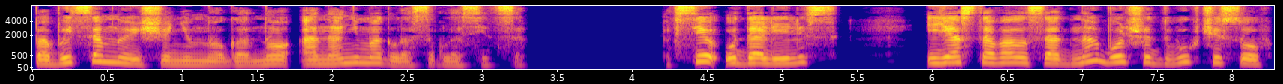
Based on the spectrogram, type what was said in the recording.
побыть со мной еще немного, но она не могла согласиться. Все удалились, и я оставалась одна больше двух часов,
